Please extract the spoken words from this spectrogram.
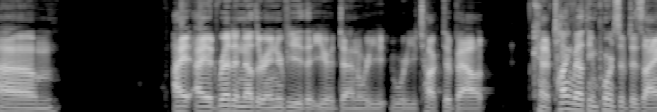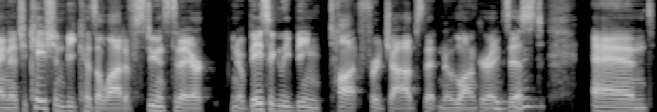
um, I, I had read another interview that you had done where you where you talked about kind of talking about the importance of design education because a lot of students today are you know basically being taught for jobs that no longer mm-hmm. exist and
